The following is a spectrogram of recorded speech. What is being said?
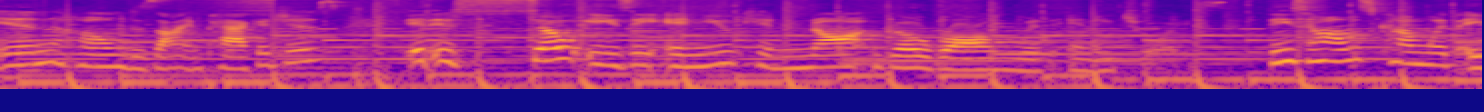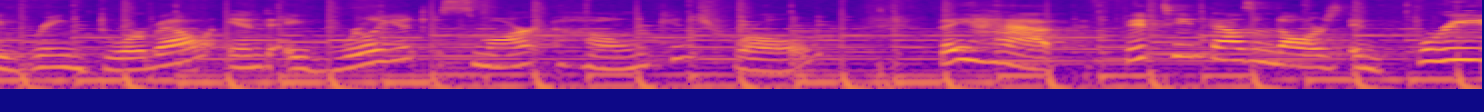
in-home design packages. It is so easy and you cannot go wrong with any choice. These homes come with a Ring doorbell and a brilliant smart home control. They have $15,000 in free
